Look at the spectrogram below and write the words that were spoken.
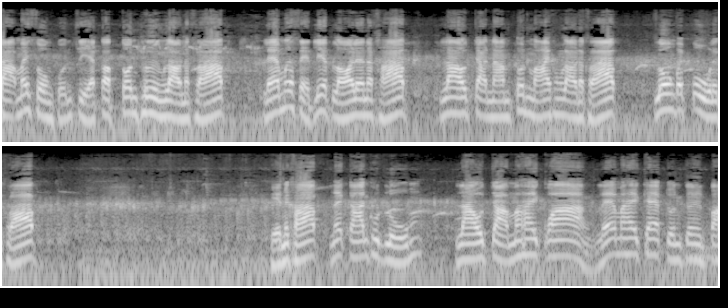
จะไม่ส่งผลเสียกับต้นพึ่งเรานะครับ และเมื่อเสร็จเรียบร้อยแล้วนะครับ เราจะนำต้นไม้ของเรานะครับ ลงไปปลูกเลยครับ เห็นไหมครับในการขุดหลุม เราจะไม่ให้กว้าง และไม่ให้แคบจนเกินไป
